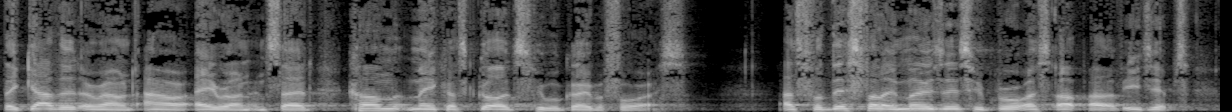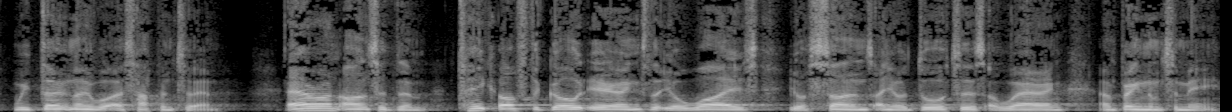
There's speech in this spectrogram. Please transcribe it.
they gathered around Aaron and said, Come, make us gods who will go before us. As for this fellow Moses who brought us up out of Egypt, we don't know what has happened to him. Aaron answered them, Take off the gold earrings that your wives, your sons, and your daughters are wearing and bring them to me.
